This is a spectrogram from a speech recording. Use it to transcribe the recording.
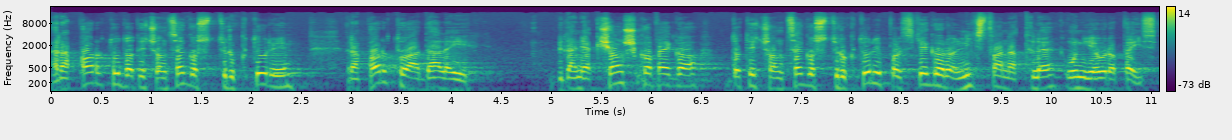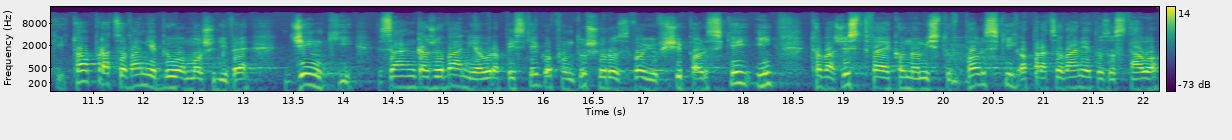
raportu dotyczącego struktury raportu, a dalej wydania książkowego dotyczącego struktury polskiego rolnictwa na tle Unii Europejskiej. To opracowanie było możliwe dzięki zaangażowaniu Europejskiego Funduszu Rozwoju Wsi Polskiej i Towarzystwa Ekonomistów Polskich. Opracowanie to zostało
